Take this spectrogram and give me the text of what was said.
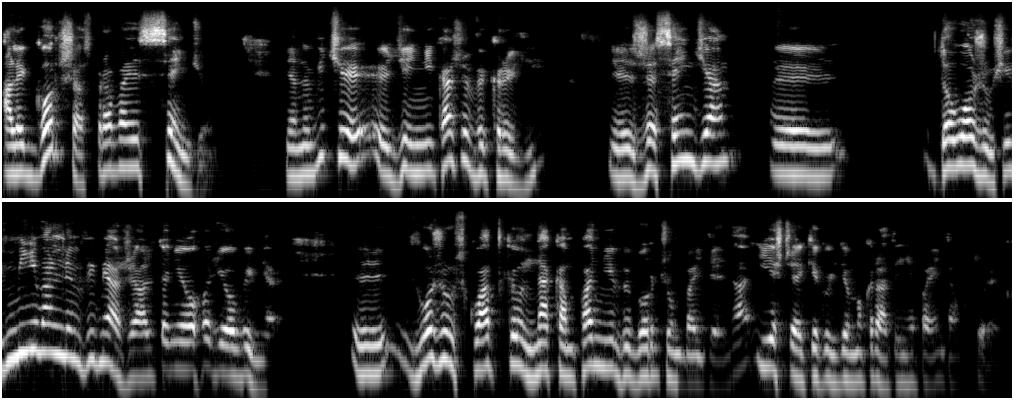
Ale gorsza sprawa jest z sędzią. Mianowicie e, dziennikarze wykryli, e, że sędzia e, dołożył się w minimalnym wymiarze, ale to nie chodzi o wymiar, Y, złożył składkę na kampanię wyborczą Bidena i jeszcze jakiegoś demokraty, nie pamiętam którego.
